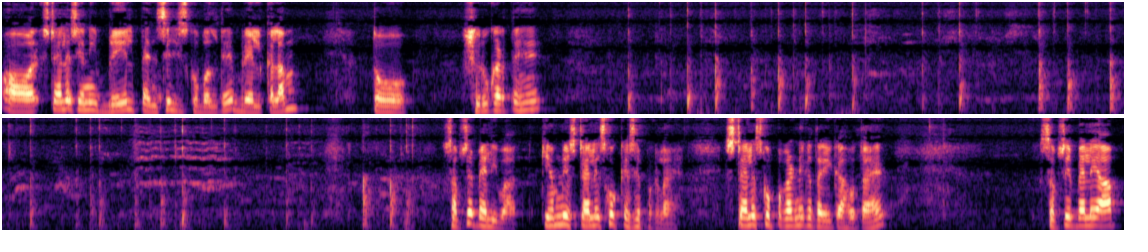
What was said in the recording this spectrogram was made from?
और स्टाइलस यानी ब्रेल पेंसिल जिसको बोलते हैं, ब्रेल कलम। तो शुरू करते हैं। सबसे पहली बात कि हमने स्टाइलस को कैसे पकड़ा है। स्टाइलस को पकड़ने का तरीका होता है, सबसे पहले आप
